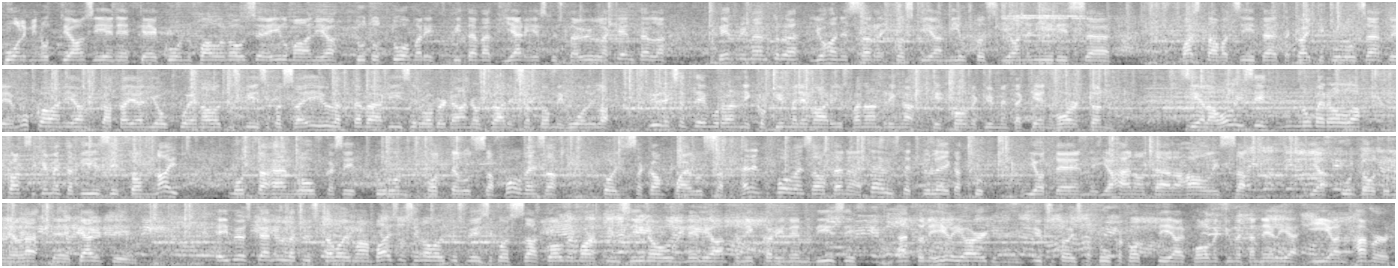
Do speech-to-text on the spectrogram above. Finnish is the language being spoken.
Puoli minuuttia on siihen hetkeen, kun pallo nousee ilmaan ja tutut tuomarit pitävät järjestystä yllä kentällä. Petri Mäntyrä, Johannes Sarrekoski ja Miltos Joannenidis äh, vastaavat siitä, että kaikki kuluu sääntöjen mukaan ja Katajan joukkueen aloitusviisikossa ei yllättävää. Viisi Robert Arnold, kahdeksan Tommi Huolila, yhdeksän Teemu Rannikko, kymmenen Marius Van Andringa, 30 Ken Horton. Siellä olisi numerolla 25 Tom Knight, mutta hän loukkasi Turun ottelussa polvensa toisessa kamppailussa. Hänen polvensa on tänään tähystetty, leikattu, joten ja hän on täällä hallissa ja kuntoutuminen lähtee käyntiin. Ei myöskään yllätystä Loimaan Bisonsin aloitusviisikossa. Kolme Martin Zino, neljä Antoni Nikkarinen, viisi Anthony Hilliard, 11 Tuukka Kotti ja 34 Ian Hammer.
